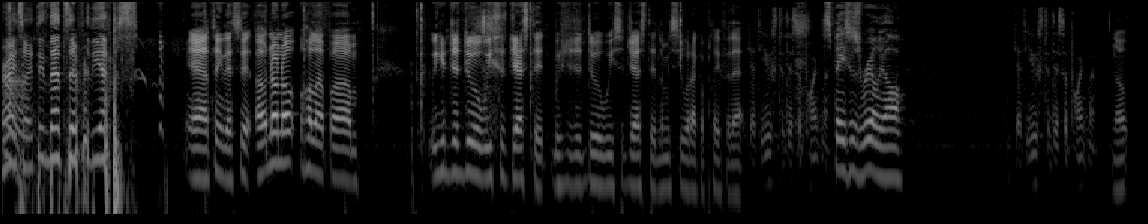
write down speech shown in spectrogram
right, so I think that's it for the episode. Yeah, I think that's it. Oh no, no, hold up. Um, we could just do what we suggested. We should just do what we suggested. Let me see what I could play for that. Get used to disappointment. Space is real, y'all. Get used to disappointment. Nope.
